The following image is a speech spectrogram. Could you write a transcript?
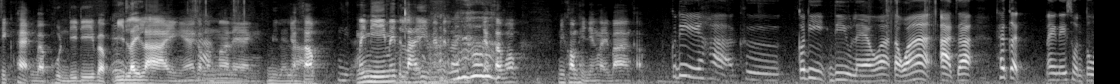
ซิกแพคแบบหุ่นดีๆ แบบมีลายๆอย่างเงี้ยกำลังมาแรงมีลายๆ อยากทราบมีลาย ไม่มีไม่เป็นไรไม่เป็นไร อยากทราบว่า มีความเห็นอย่างไรบ้างครับ ก็ดีค่ะ คือก็ดีดีอยู่แล้วอะแต่ว่าอาจจะถ้าเกิดในในส่วนตัว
